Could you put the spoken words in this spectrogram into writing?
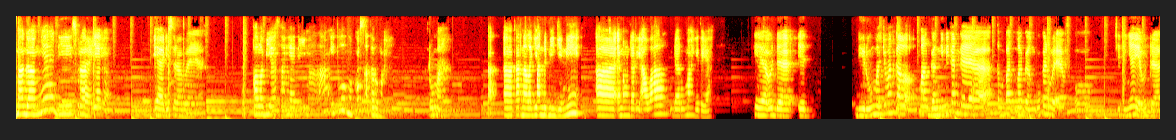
Magangnya di Surabaya ya? ya di Surabaya Kalau biasanya di Malang itu ngekos atau rumah? rumah Eh, karena lagi pandemi gini, eh, emang dari awal udah rumah gitu ya? Iya udah ya, di rumah cuman kalau magang ini kan kayak tempat magangku kan WFO jadinya ya udah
